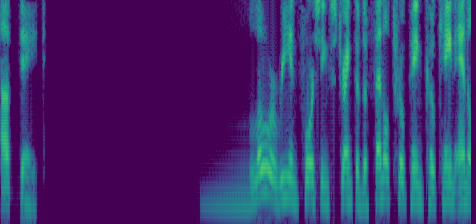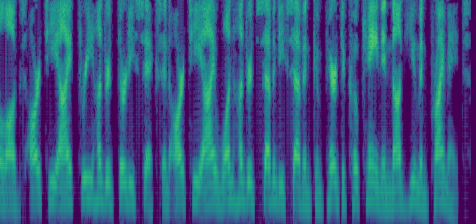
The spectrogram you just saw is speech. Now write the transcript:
Update lower reinforcing strength of the phenyltropane cocaine analogues RTI 336 and RTI 177 compared to cocaine in non-human primates.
